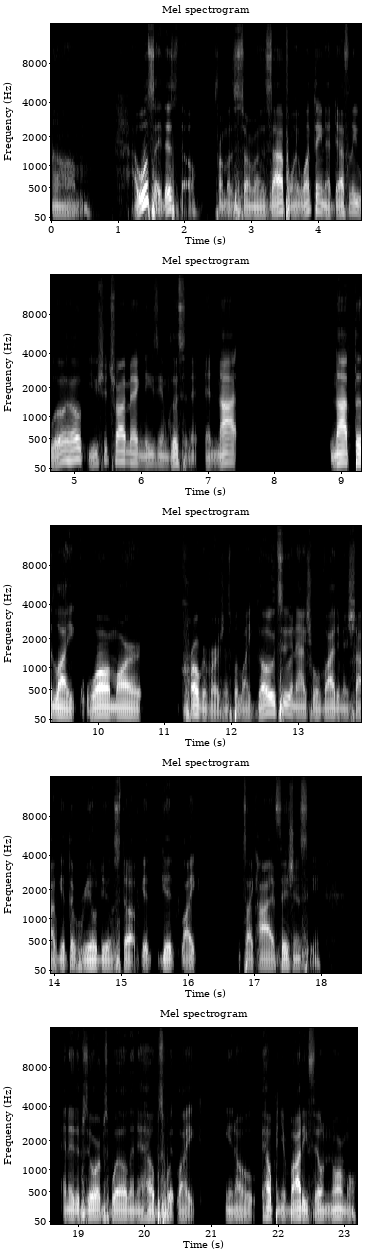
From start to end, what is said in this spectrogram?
Um, I will say this though, from a, from a side point, one thing that definitely will help, you should try magnesium glycinate and not not the like Walmart Kroger versions, but like go to an actual vitamin shop, get the real deal stuff. Get get like it's like high efficiency and it absorbs well and it helps with like, you know, helping your body feel normal.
